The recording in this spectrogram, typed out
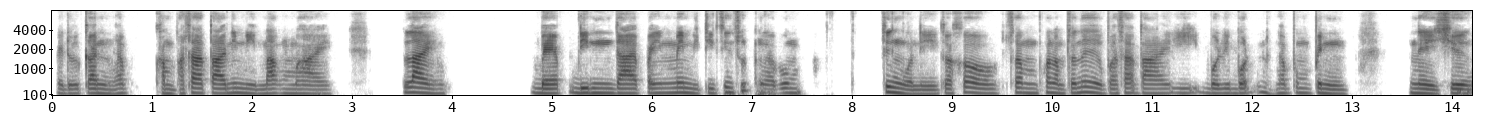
ไปด้วยกันครับคำภาษาใต้นี่มีมากมายหลายแบบดินดายไปไม่มีที่สิ้นสุดนะครับผมซึ่งวันนี้ก็เขอซ้ำข้อนำเสนอภาษาใต้อีบริบทนะครับผมเป็น ในเชิง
